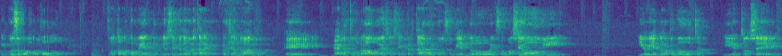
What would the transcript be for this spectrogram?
Incluso cuando como, no estamos comiendo, yo siempre tengo que estar escuchando algo. Eh, me he acostumbrado a eso, siempre estar consumiendo información y, y oyendo lo que me gusta. Y entonces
